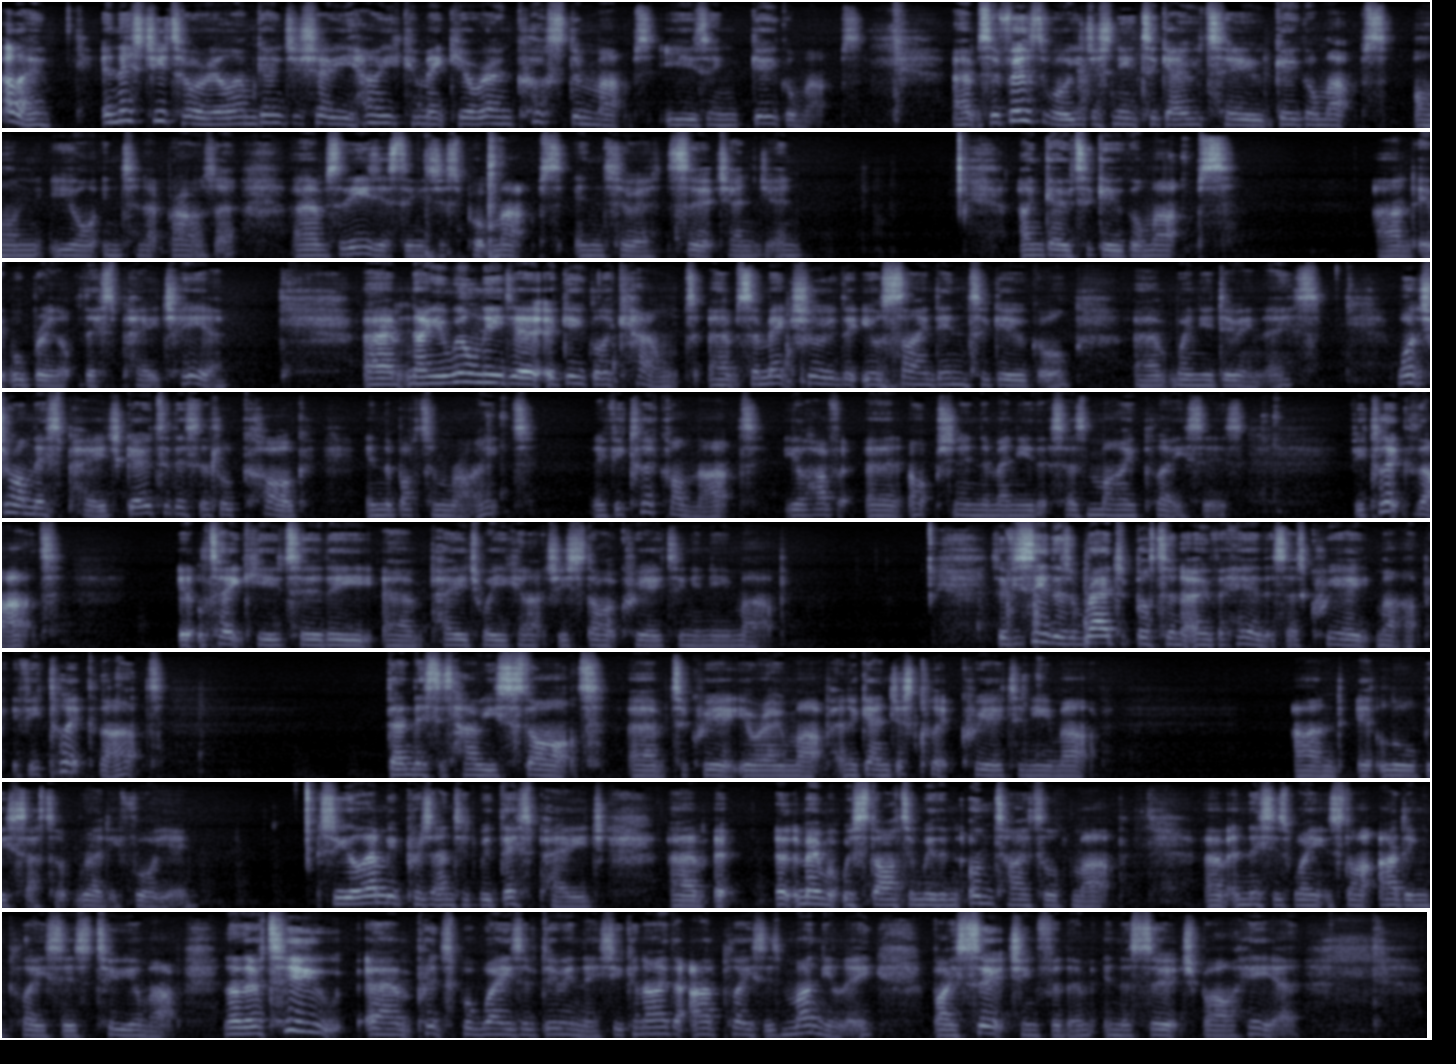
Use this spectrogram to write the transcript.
Hello, in this tutorial I'm going to show you how you can make your own custom maps using Google Maps. Um, so first of all you just need to go to Google Maps on your internet browser. Um, so the easiest thing is just put maps into a search engine and go to Google Maps and it will bring up this page here. Um, now you will need a, a Google account um, so make sure that you're signed into Google um, when you're doing this. Once you're on this page, go to this little cog in the bottom right. And if you click on that, you'll have an option in the menu that says My Places. If you click that, it'll take you to the um, page where you can actually start creating a new map. So if you see there's a red button over here that says Create Map, if you click that, then this is how you start um, to create your own map. And again, just click Create a New Map and it'll all be set up ready for you. So you'll then be presented with this page. Um, at, at, the moment we're starting with an untitled map um, and this is where you can start adding places to your map. Now there are two um, principal ways of doing this. You can either add places manually by searching for them in the search bar here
